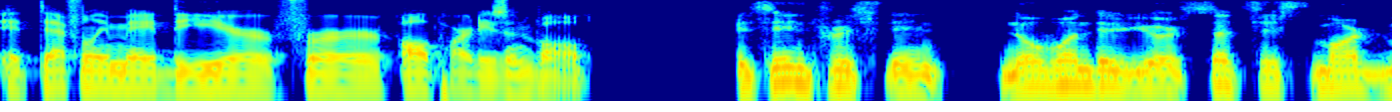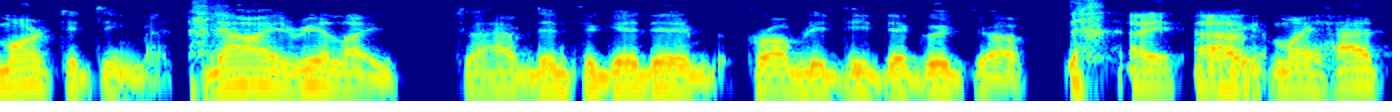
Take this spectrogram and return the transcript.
it definitely made the year for all parties involved. It's interesting. No wonder you're such a smart marketing man. Now I realize to have them together probably did a good job. I, um, I, my hat,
